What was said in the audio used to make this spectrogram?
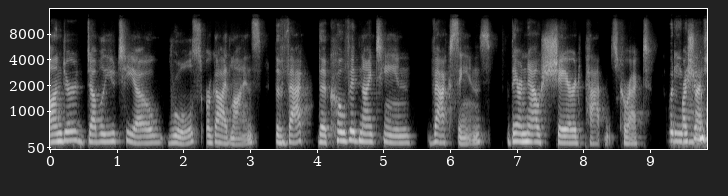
under WTO rules or guidelines, the vac the COVID nineteen vaccines they're now shared patents. Correct? What do you I shouldn't,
